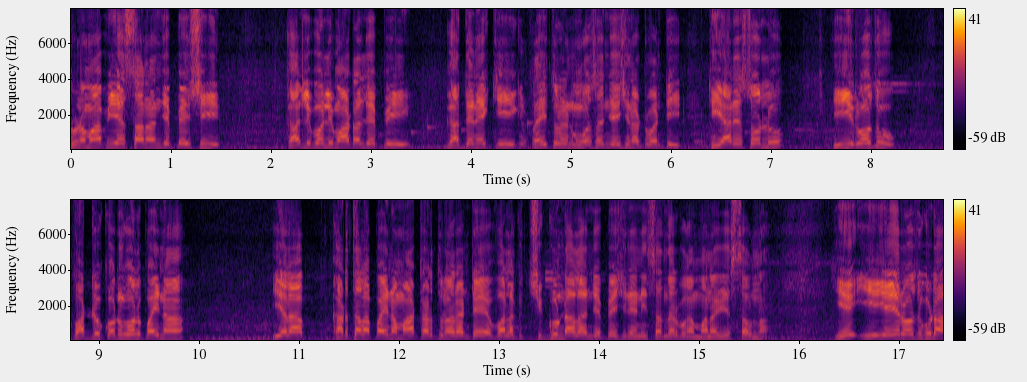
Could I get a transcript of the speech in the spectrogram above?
రుణమాఫీ చేస్తానని చెప్పేసి కల్లిబొల్లి మాటలు చెప్పి గద్దెనెక్కి రైతులను మోసం చేసినటువంటి టీఆర్ఎస్ వాళ్ళు ఈరోజు వడ్లు కొనుగోలు పైన ఇలా కడతల పైన మాట్లాడుతున్నారంటే వాళ్ళకు చిగ్గుండాలని చెప్పేసి నేను ఈ సందర్భంగా మనవి చేస్తూ ఉన్నా. ఏ ఏ రోజు కూడా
